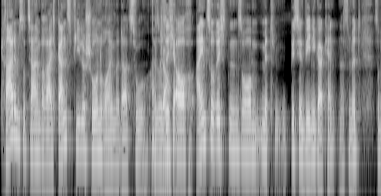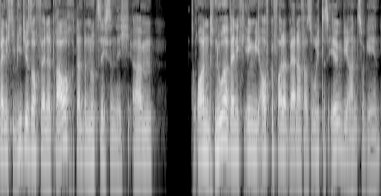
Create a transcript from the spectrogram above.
gerade im sozialen Bereich ganz viele Schonräume dazu. Also Klar. sich auch einzurichten, so mit bisschen weniger Kenntnis. Mit, so wenn ich die Videosoftware nicht brauche, dann benutze ich sie nicht. Ähm, und nur wenn ich irgendwie aufgefordert werde, dann versuche ich das irgendwie ranzugehen.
